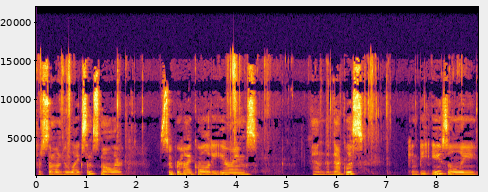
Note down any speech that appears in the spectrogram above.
for someone who likes them smaller, super high quality earrings, and the necklace can be easily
